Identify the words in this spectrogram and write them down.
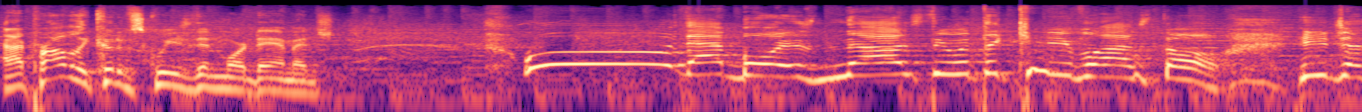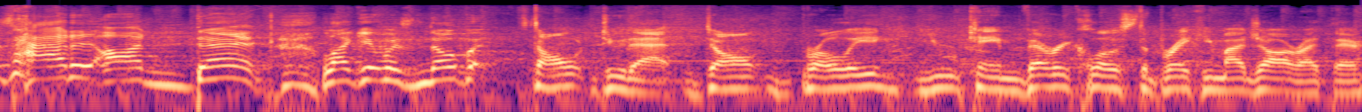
And I probably could have squeezed in more damage. Ooh, that boy is nasty with the Ki blast though. He just had it on deck like it was nobody. Don't do that. Don't, Broly. You came very close to breaking my jaw right there.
